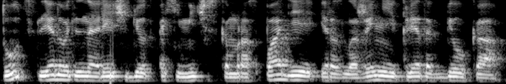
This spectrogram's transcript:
Тут, следовательно, речь идет о химическом распаде и разложении клеток белка.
